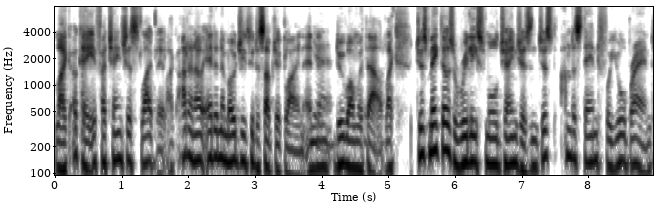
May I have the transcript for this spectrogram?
like okay if i change this slightly like i don't know add an emoji to the subject line and yeah. then do one without yeah. like just make those really small changes and just understand for your brand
